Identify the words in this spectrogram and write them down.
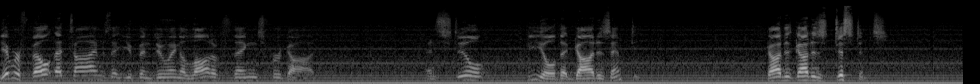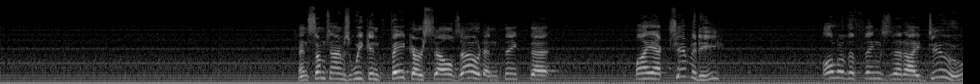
You ever felt at times that you've been doing a lot of things for God and still feel that God is empty? God is, God is distant. And sometimes we can fake ourselves out and think that my activity, all of the things that I do,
